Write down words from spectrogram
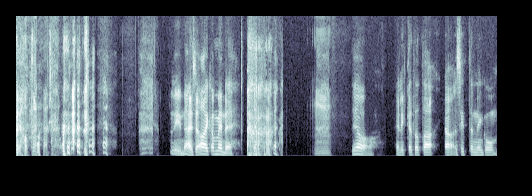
ajalta. Niin, näin se aika menee. Mm. Joo, eli tota, ja sitten niinku,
